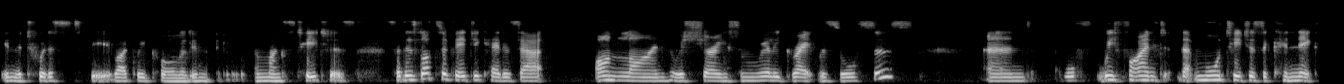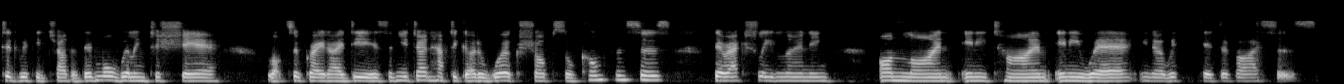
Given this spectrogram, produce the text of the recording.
in the Twitter sphere, like we call it, in amongst teachers. So there's lots of educators out online who are sharing some really great resources, and we'll, we find that more teachers are connected with each other. They're more willing to share lots of great ideas, and you don't have to go to workshops or conferences. They're actually learning online anytime, anywhere, you know, with their devices.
